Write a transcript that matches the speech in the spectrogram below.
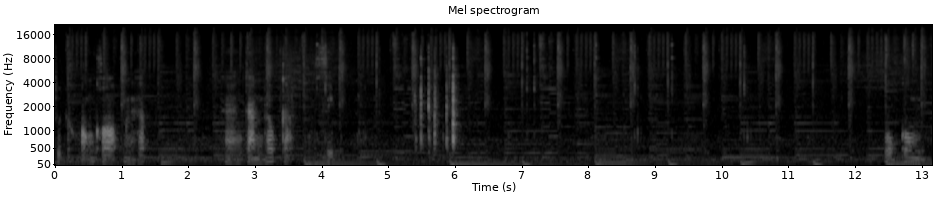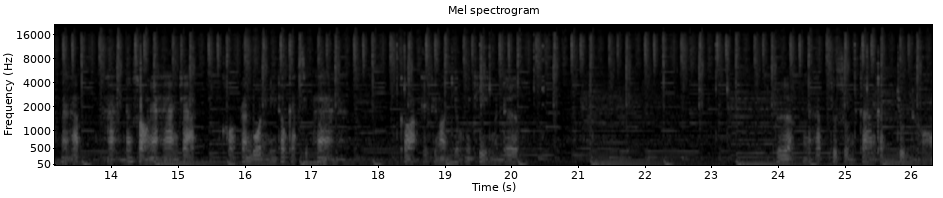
จุดของขอบนะครับ ห่างกันเท่ากับ 10วงกลมนะครับห่างทั้งสองเนี่ยห่างจาก ขอบด้านบนนี้เท่ากับ 15 นะ ก็ external geometry เหมือนเดิม เลือกนะครับจุดศูนย์กลางกับจุดของ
